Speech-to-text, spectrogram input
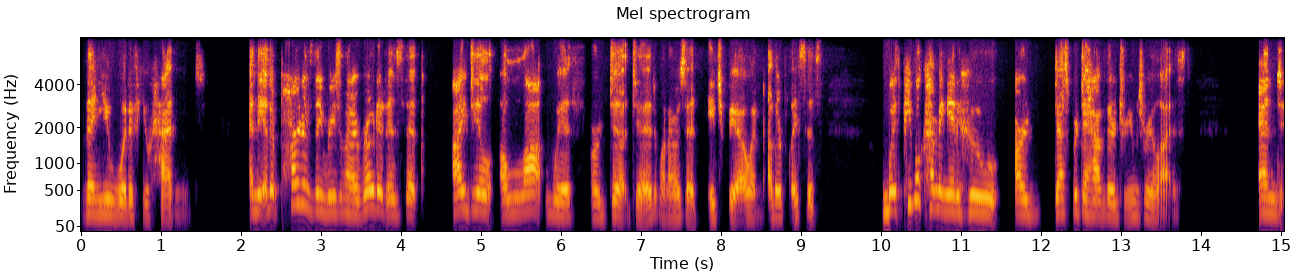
than you would if you hadn't. And the other part of the reason that i wrote it is that i deal a lot with or d- did when i was at hbo and other places with people coming in who are desperate to have their dreams realized And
